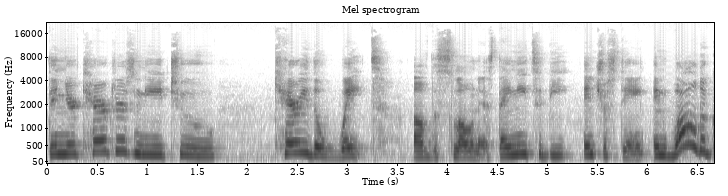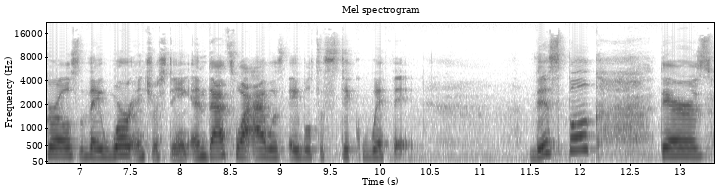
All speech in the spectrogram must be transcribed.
then your characters need to carry the weight of the slowness. They need to be interesting. In Wilder Girls, they were interesting, and that's why I was able to stick with it. This book, there's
